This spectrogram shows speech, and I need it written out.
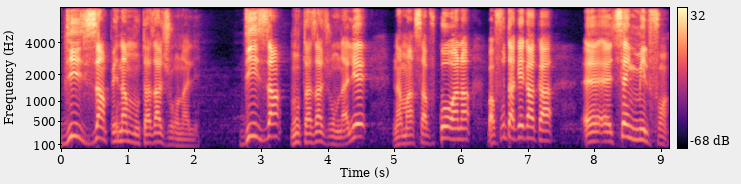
10 ans mpena moto aza journalier. 10 ans moto aza journalier na masafuko wana bafutaki kaka eh, eh, 5000 francs.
